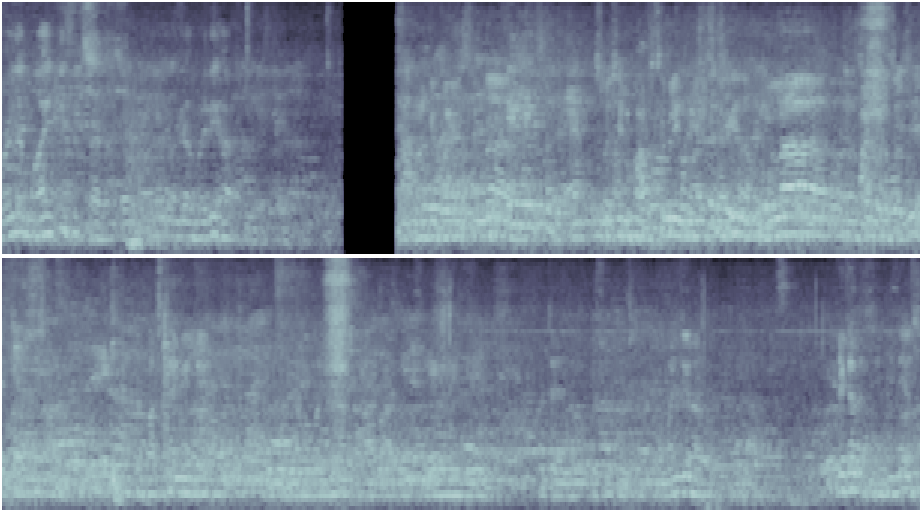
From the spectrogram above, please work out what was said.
ಒಳ್ಳೆ ಮಾಹಿತಿ ಸಿಗ್ತಾ ಇದೆ. We are very happy especially civil engineers first time ಇಲ್ಲಿ ಮತ್ತು ನಮ್ಮ ಕೃಷ್ಣ ಮಂಜುನಾಥ್ ಬೇಕಾದ್ರೆ ಇಂಜಿನಿಯರ್ಸ್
